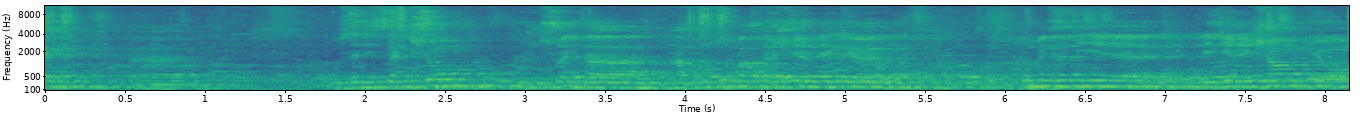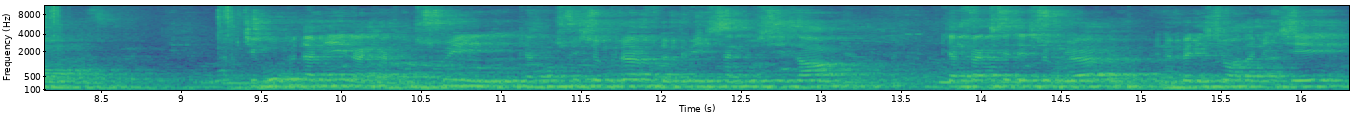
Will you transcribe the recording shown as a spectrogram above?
euh, pour cette distinction que je souhaite avant tout partager avec euh, tous mes amis, euh, les dirigeants qui ont un petit groupe d'amis qui, a construit, qui a construit ce club depuis 5 ou 6 ans, qui a fait accéder ce club, une belle histoire d'amitié.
